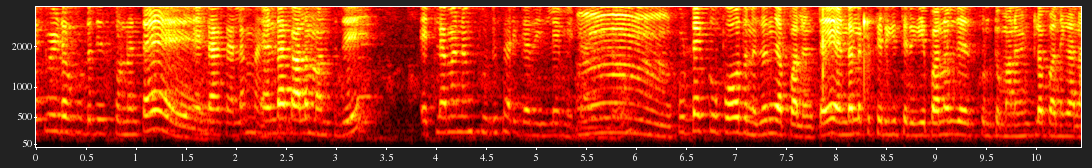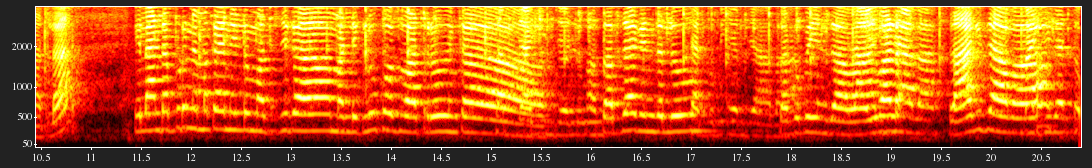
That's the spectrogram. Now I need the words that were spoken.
లిక్విడ్ ఫుడ్ తీసుకుంటుంటే ఎండాకాలం మంచిది. ఎండాకాలం మంచిది. ఎట్లా మనం ఫుడ్ సరిగ్గా తినలేము. ఫుడ్ ఎక్కువ పోదు నిజం చెప్పాలంటే. ఎండలకి తిరిగి తిరిగి పనులు చేసుకుంటూ మనం ఇంట్లో పని కానీ అట్లా ఇలాంటప్పుడు నిమ్మకాయ నీళ్ళు మజ్జిగ మళ్ళీ గ్లూకోజ్ వాటర్ ఇంకా సబ్జా గింజలు. సగ్గుబియ్యం జావ ఇవాళ. రాగి జావా మజ్జిగతో.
